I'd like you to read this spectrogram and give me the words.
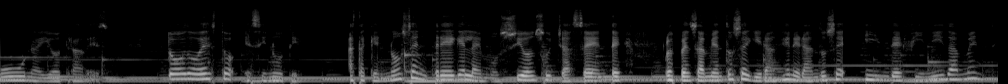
una y otra vez. Todo esto es inútil hasta que no se entregue la emoción subyacente, los pensamientos seguirán generándose indefinidamente.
